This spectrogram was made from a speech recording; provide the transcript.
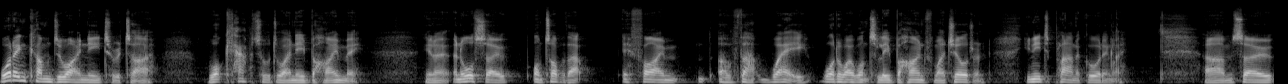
what income do I need to retire? What capital do I need behind me? You know, and also on top of that, if I'm of that way, what do I want to leave behind for my children? You need to plan accordingly. Um, so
